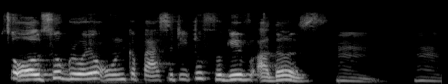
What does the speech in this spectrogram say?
So also grow your own capacity to forgive others. Hmm. Hmm.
